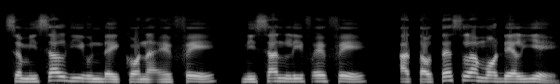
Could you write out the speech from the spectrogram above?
semisal Hyundai Kona EV, Nissan Leaf EV, atau Tesla Model Y.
